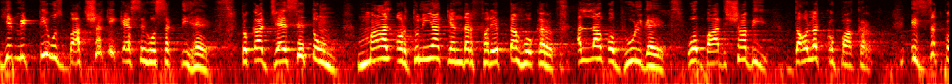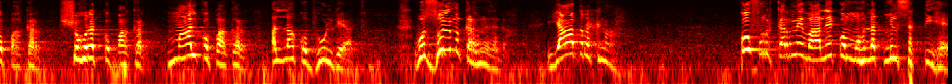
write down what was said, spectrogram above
ये मिट्टी उस बादशाह की कैसे हो सकती है? तो कहा जैसे तुम माल और दुनिया के अंदर फरेबता होकर अल्लाह को भूल गए वो बादशाह भी दौलत को पाकर इज़्ज़त को पाकर शोहरत को पाकर माल को पाकर अल्लाह को भूल गया था। वो जुल्म करने लगा। याद रखना कुफ्र करने वाले को मोहलत मिल सकती है।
